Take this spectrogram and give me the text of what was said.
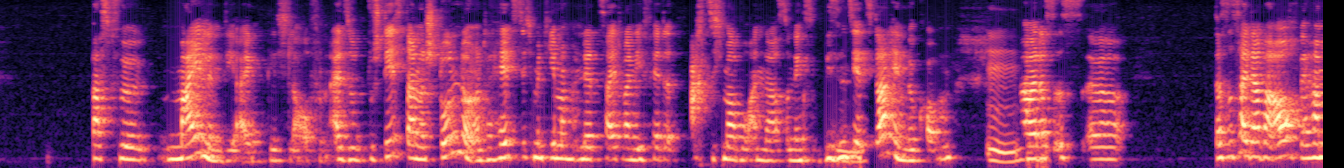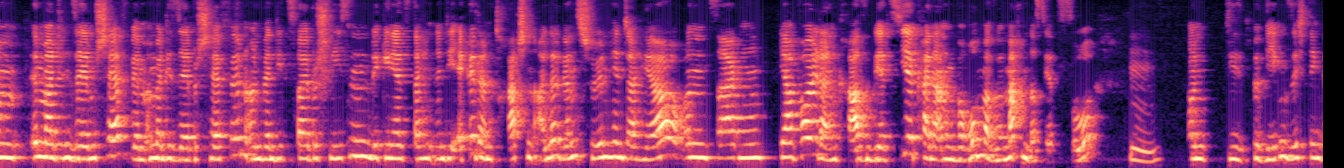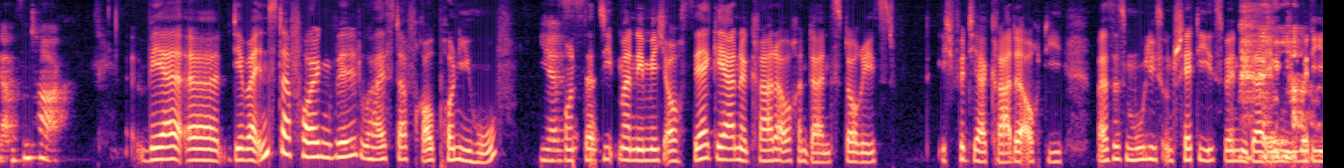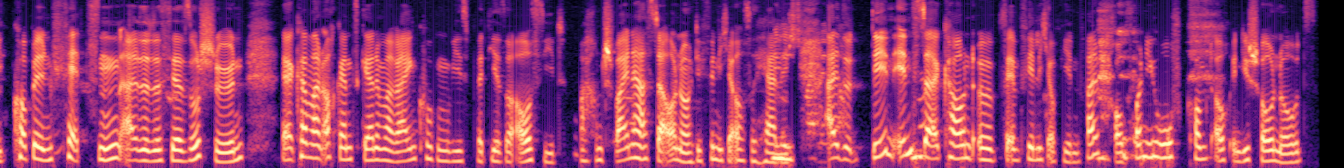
was für Meilen die eigentlich laufen. Also du stehst da eine Stunde und unterhältst dich mit jemandem in der Zeit, wann die Pferde 80 Mal woanders und denkst, wie sind sie mhm. jetzt dahin gekommen? Mhm. Aber das ist, äh, das ist halt aber auch, wir haben immer denselben Chef, wir haben immer dieselbe Chefin und wenn die zwei beschließen, wir gehen jetzt da hinten in die Ecke, dann tratschen alle ganz schön hinterher und sagen, jawohl, dann grasen wir jetzt hier, keine Ahnung warum, aber wir machen das jetzt so. Mhm. Und die bewegen sich den ganzen Tag. Wer äh, dir bei Insta folgen will, du heißt da Frau Ponyhof. Yes. Und da sieht man nämlich auch sehr gerne, gerade auch in deinen Stories, ich finde ja gerade auch die, was ist Mulis und Chattis, wenn die da irgendwie ja. über die Koppeln fetzen. Also das ist ja so schön. Da kann man auch ganz gerne mal reingucken, wie es bei dir so aussieht. Ach, und Schweine hast du auch noch, die finde ich auch so herrlich. Also den Insta-Account äh, empfehle ich auf jeden Fall. Frau Ponyhof kommt auch in die Show Notes.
